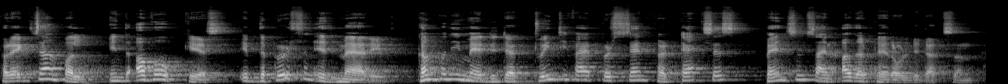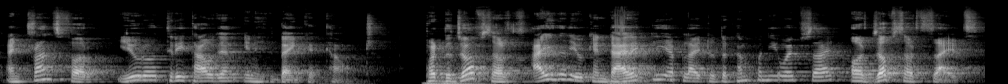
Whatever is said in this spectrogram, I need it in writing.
For example, in the above case, if the person is married, company may deduct 25% for taxes, pensions and other payroll deduction and transfer euro 3000 in his bank account. For the job search, either you can directly apply to the company website or job search sites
